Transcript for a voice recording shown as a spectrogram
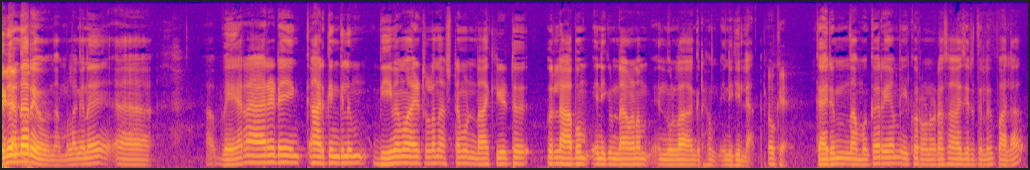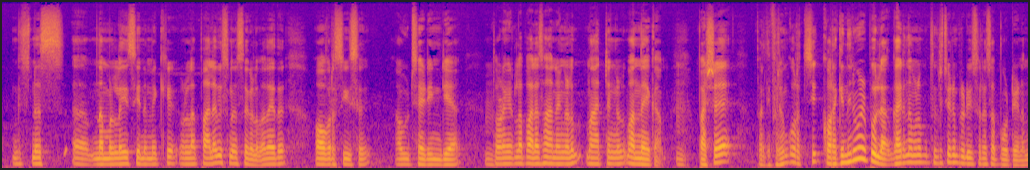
ഇതെന്താ അറിയോ നമ്മളങ്ങനെ വേറെ ആരുടെയും ആർക്കെങ്കിലും ഭീമമായിട്ടുള്ള നഷ്ടം ഉണ്ടാക്കിയിട്ട് ഒരു ലാഭം എനിക്കുണ്ടാവണം എന്നുള്ള ആഗ്രഹം എനിക്കില്ല. ഓക്കെ കാര്യം നമുക്കറിയാം ഈ കൊറോണയുടെ സാഹചര്യത്തിൽ പല ബിസിനസ് നമ്മളുടെ ഈ സിനിമയ്ക്ക് ഉള്ള പല ബിസിനസ്സുകളും അതായത് ഓവർസീസ് ഔട്ട്സൈഡ് ഇന്ത്യ തുടങ്ങിയിട്ടുള്ള പല സാധനങ്ങളും മാറ്റങ്ങൾ വന്നേക്കാം. പക്ഷേ പ്രതിഫലം കുറച്ച് കുറയ്ക്കുന്നതിന് കുഴപ്പമില്ല. കാര്യം നമ്മൾ തീർച്ചയായിട്ടും പ്രൊഡ്യൂസറെ സപ്പോർട്ട് ചെയ്യണം.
